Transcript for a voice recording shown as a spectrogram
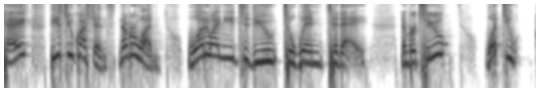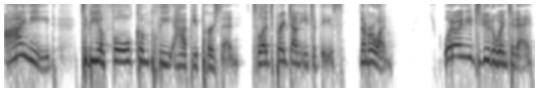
Okay. These two questions. Number one, what do I need to do to win today? Number two, what do I need to be a full, complete, happy person? So let's break down each of these. Number one, what do I need to do to win today?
